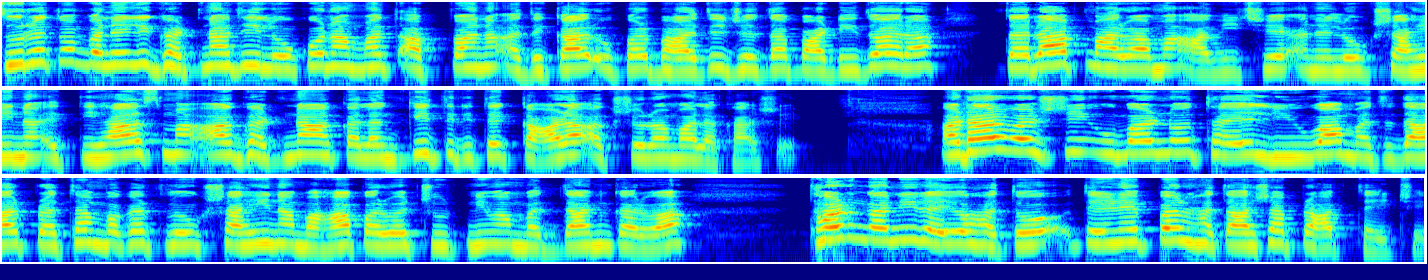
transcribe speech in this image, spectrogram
સુરતમાં બનેલી ઘટનાથી લોકોના મત આપવાના અધિકાર ઉપર ભારતીય જનતા પાર્ટી દ્વારા તરાપ મારવામાં આવી છે અને લોકશાહીના ઇતિહાસમાં આ ઘટના કલંકિત રીતે કાળા અક્ષરોમાં લખાશે. અઢાર વર્ષની ઉંમરનો થયેલ યુવા મતદાર પ્રથમ વખત લોકશાહીના મહાપર્વ ચૂંટણીમાં મતદાન કરવા થણગની રહ્યો હતો, તેણે પણ હતાશા પ્રાપ્ત થઈ છે.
